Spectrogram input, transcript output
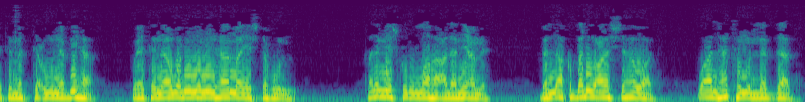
يتمتعون بها ويتناولون منها ما يشتهون. فلم يشكروا الله على نعمه بل أقبلوا على الشهوات وألهتهم اللذات.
